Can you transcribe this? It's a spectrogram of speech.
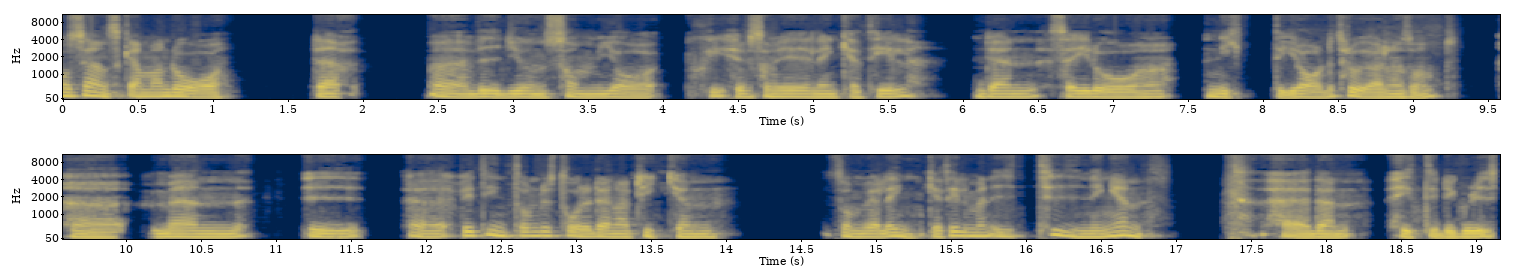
och sen ska man då, där eh, videon som jag, som vi länkar till, den säger då 90 grader tror jag eller något sånt. Eh, men i, jag vet inte om det står i den artikeln som jag länkar till, men i tidningen, eh, den 80 degrees,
